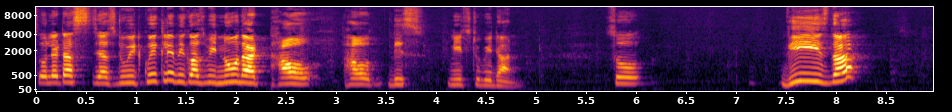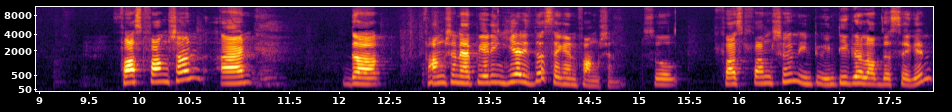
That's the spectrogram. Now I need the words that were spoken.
so, let us just do it quickly because we know that how, how this needs to be done. So, V is the first function and the function appearing here is the second function. So, first function into integral of the second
